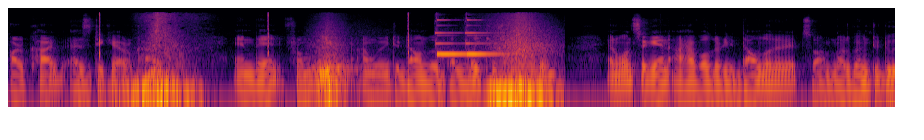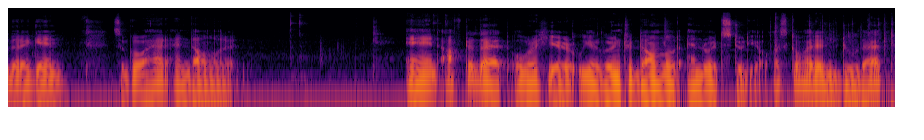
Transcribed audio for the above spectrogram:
archive SDK archive. And then from here I'm going to download the latest version. And once again I have already downloaded it so I'm not going to do that again. So go ahead and download it. And after that over here we are going to download Android Studio. Let's go ahead and do that.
